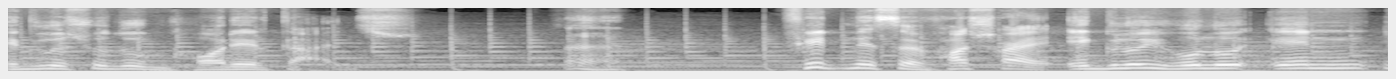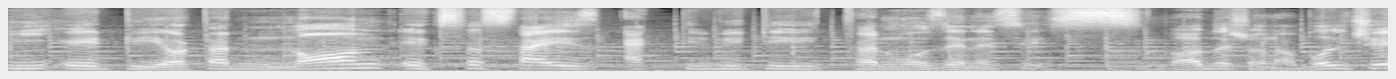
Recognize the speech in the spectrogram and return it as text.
এগুলো শুধু ঘরের কাজ। হ্যাঁ, ফিটনেসের ভাষায় এগুলোই হলো এনইএটি অর্থাৎ নন এক্সারসাইজ অ্যাক্টিভিটি থার্মোজেনেসিস গবেষণা বলছে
